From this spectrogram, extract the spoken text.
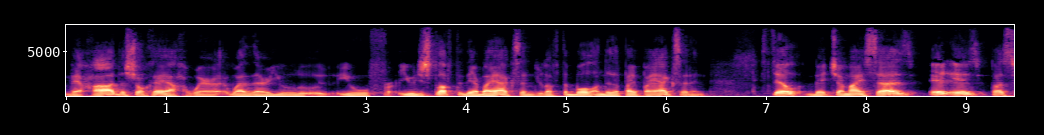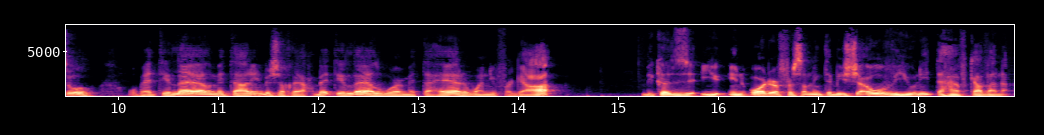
Shocheach, where whether you you you just left it there by accident, you left the bowl under the pipe by accident. Still, Bet Shammai says it is pasul. Bet Hillel mitarin b'shocheach. Bet were mitaher when you forgot, because you, in order for something to be sha'uv, you need to have kavana.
